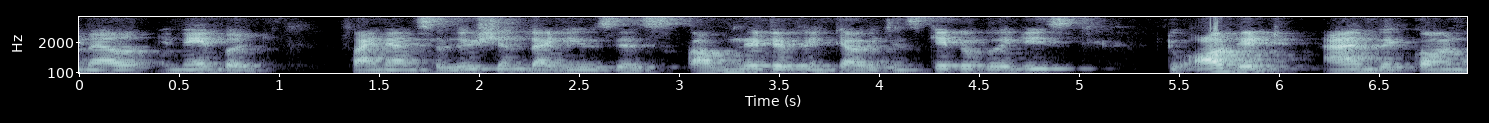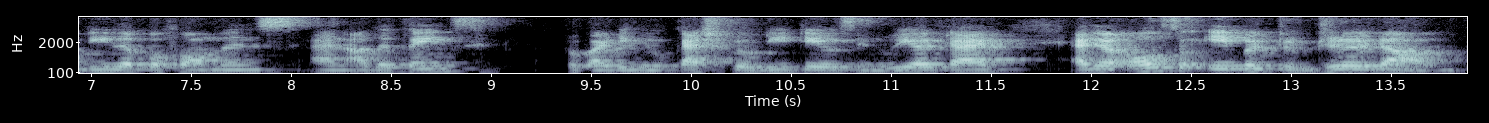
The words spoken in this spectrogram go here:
ML enabled finance solution that uses cognitive intelligence capabilities to audit and record dealer performance and other things, providing you cash flow details in real time. And you're also able to drill down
